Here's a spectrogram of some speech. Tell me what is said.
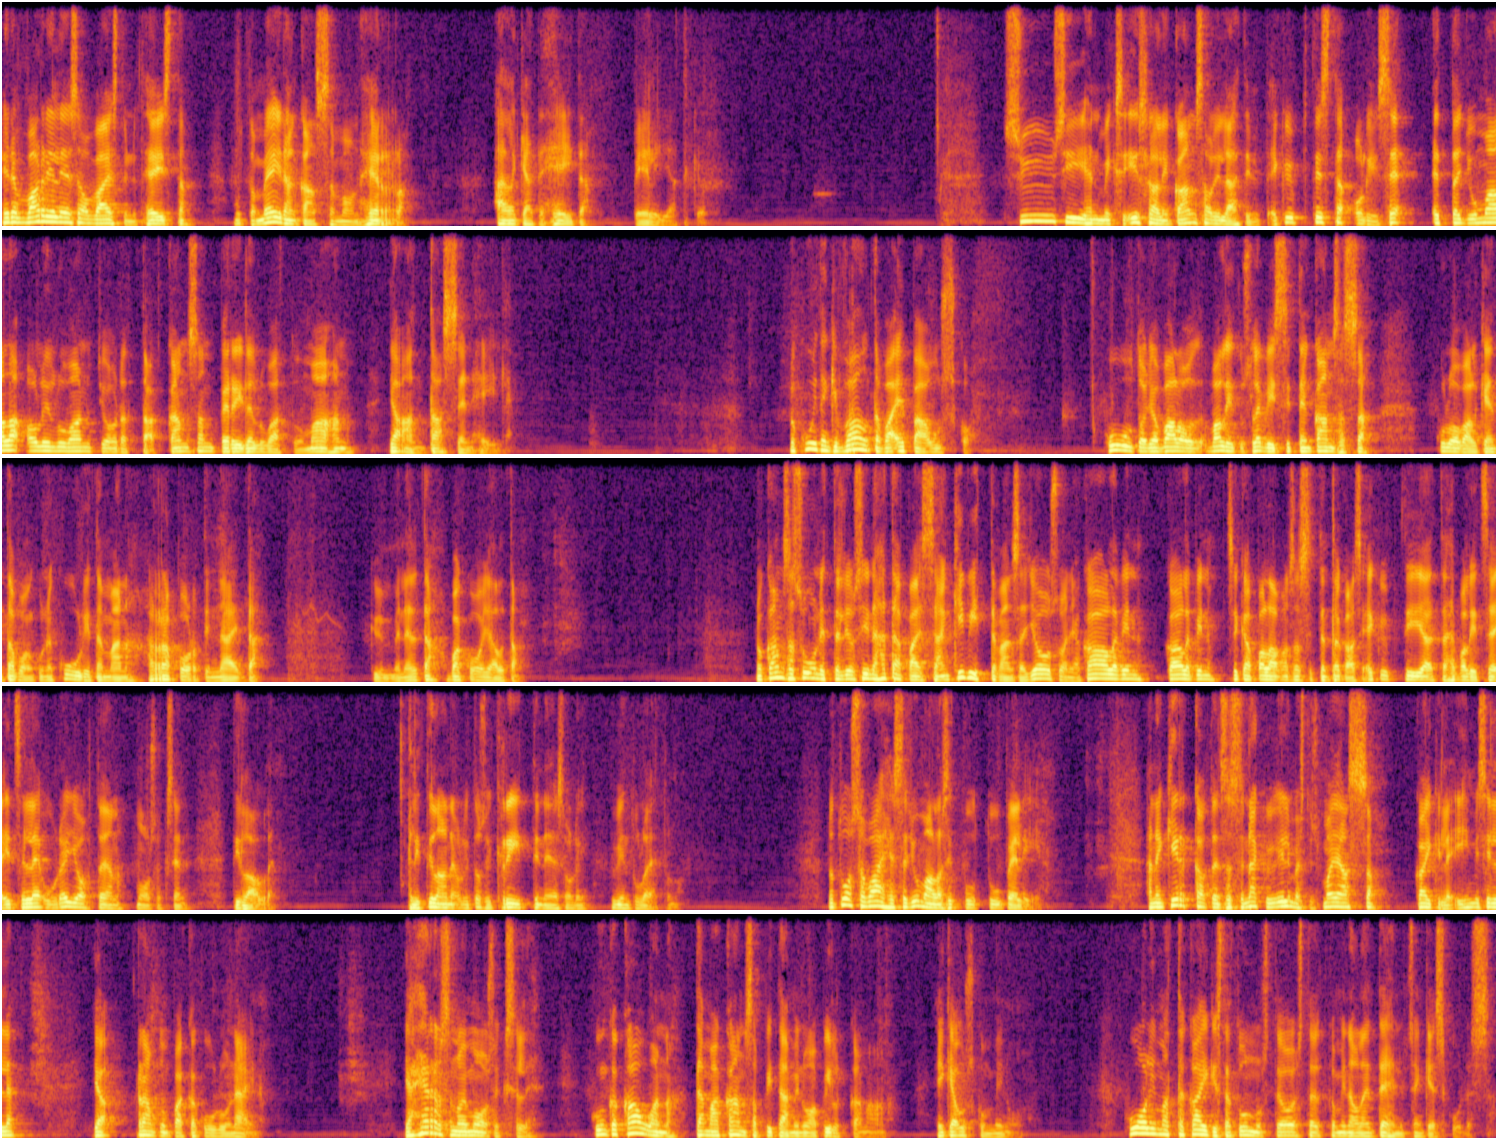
Heidän varjeleensa on väistynyt heistä, mutta meidän kanssamme on Herra. Älkää te heitä peljätkö. Syy siihen, miksi Israelin kansa oli lähtenyt Egyptistä, oli se, että Jumala oli luvannut johdattaa kansan perille luvattuun maahan ja antaa sen heille. No kuitenkin valtava epäusko. Huuto ja valo, valitus levisi sitten kansassa kulovalkeen tavoin, kun ne kuuli tämän raportin näiltä kymmeneltä vakojalta – No kansa suunnitteli jo siinä hätäpäissään kivittävänsä Joosuan ja Kaalevin, Kaalebin sekä palavansa sitten takaisin Egyptiin ja että he valitsevat itselleen uuden johtajan Mooseksen tilalle. Eli tilanne oli tosi kriittinen ja se oli hyvin tulehtunut. No tuossa vaiheessa Jumala sitten puuttuu peliin. Hänen kirkkautensa se näkyy ilmestysmajassa kaikille ihmisille ja Raamatun paikka kuuluu näin. Ja Herra sanoi Moosekselle, Kuinka kauan tämä kansa pitää minua pilkkanaan, eikä usko minuun? Huolimatta kaikista tunnusteoista, jotka minä olen tehnyt sen keskuudessa.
